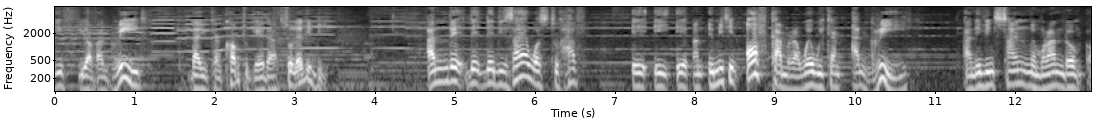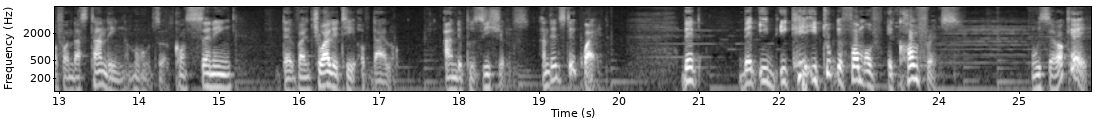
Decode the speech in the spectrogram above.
If you have agreed that you can come together, so let it be. And the, the, the desire was to have a, a, a, a meeting off camera where we can agree and even sign memorandum of understanding uh, concerning the eventuality of dialogue and the positions, and then stay quiet. That but it, it, it took the form of a conference. We said, okay,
